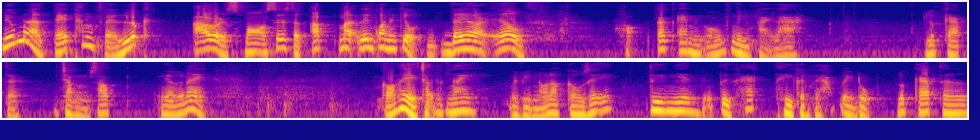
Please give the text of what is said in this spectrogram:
nếu mà cái thăm phải look our small sister up, mà liên quan đến kiểu they are ill. Họ, các em mình ốm thì mình phải là look after, chăm sóc. Nhớ này, có thể chọn được ngay, bởi vì nó là câu dễ. Tuy nhiên, những từ khác thì cần phải học đầy đủ. Look after,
